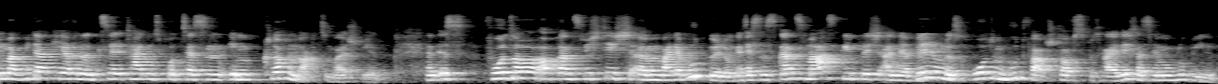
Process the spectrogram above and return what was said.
immer wiederkehrenden Zellteilungsprozessen im Knochenmark zum Beispiel. Dann ist Folsäure auch ganz wichtig ähm, bei der Blutbildung. Es ist ganz maßgeblich an der Bildung des roten Blutfarbstoffs beteiligt, das Hämoglobin.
